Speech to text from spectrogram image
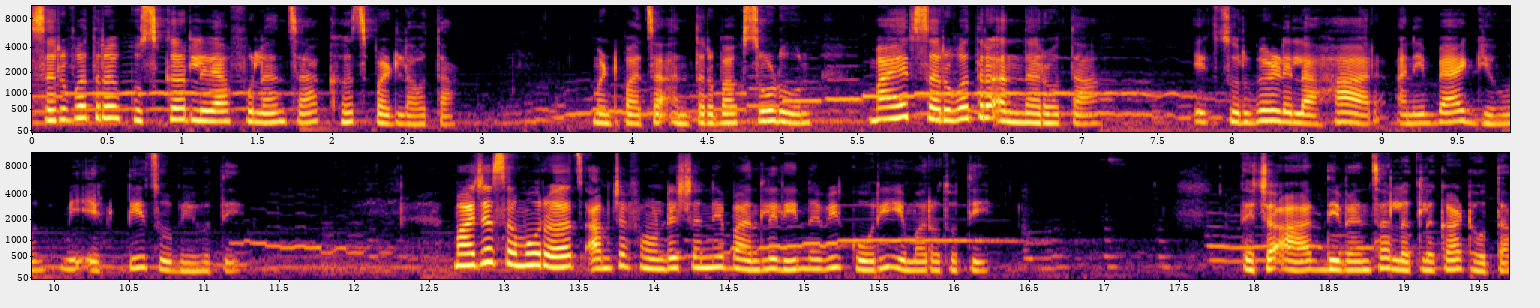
सर्वत्र कुस्करलेल्या फुलांचा खच पडला होता. मंडपाचा अंतर्भाग सोडून बाहेर सर्वत्र अंधार होता. एक चुरगळलेला हार आणि बॅग घेऊन मी एकटीच उभी होते. माझ्यासमोरच आमच्या फाउंडेशनने बांधलेली नवी कोरी इमारत होती. त्याच्या आत दिव्यांचा लखलकाट होता.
